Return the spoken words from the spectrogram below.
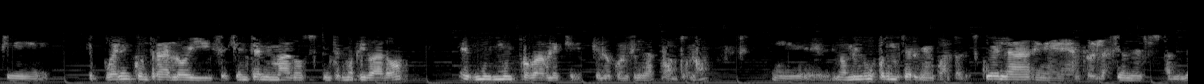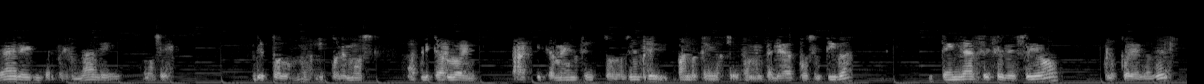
que, puede encontrarlo y se siente animado, se siente motivado, es muy, muy probable que, lo consiga pronto, ¿no? Eh, lo mismo podemos hacer en cuanto a la escuela, en relaciones familiares, interpersonales, no sé, de todo, ¿no? Y podemos aplicarlo en prácticamente todo. Siempre y cuando tengas esa mentalidad positiva y tengas ese deseo, lo puedes hacer.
